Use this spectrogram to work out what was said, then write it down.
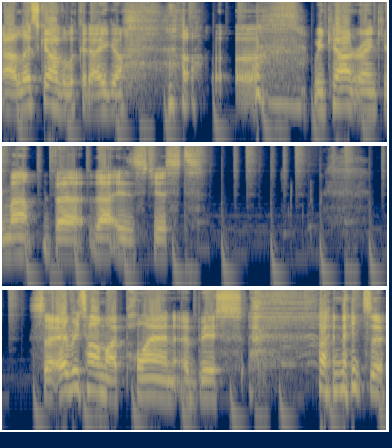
Uh, let's go have a look at Aegon. we can't rank him up, but that is just so every time I plan Abyss, I need to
